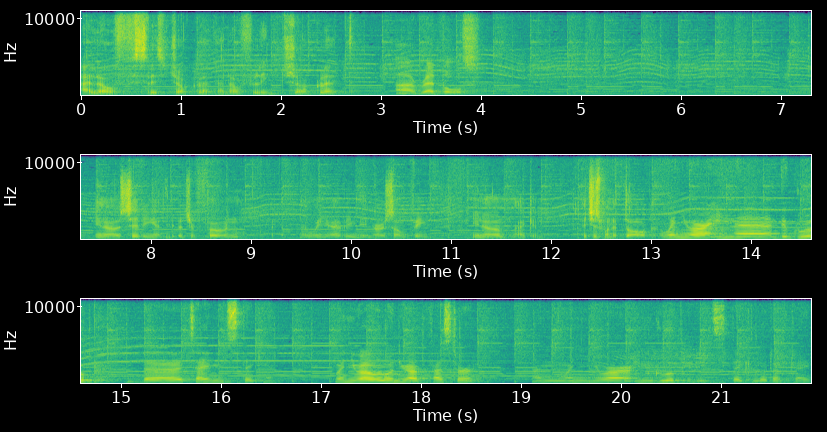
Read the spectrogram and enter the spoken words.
I love Swiss chocolate, I love Lindt chocolate. uh, Red Bulls. You know, sitting at, at your phone and when you're having dinner or something, you know, I can, I just want to talk. When you are in uh, the group, the time it's taken. When you are alone, you are faster, and when you are in group, it's take a lot of time.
